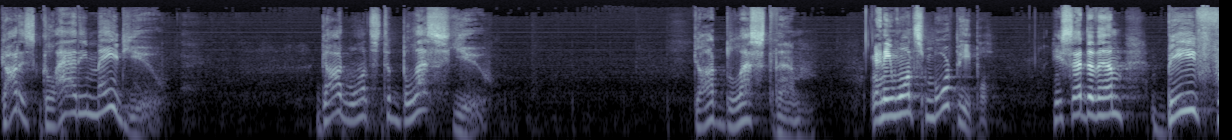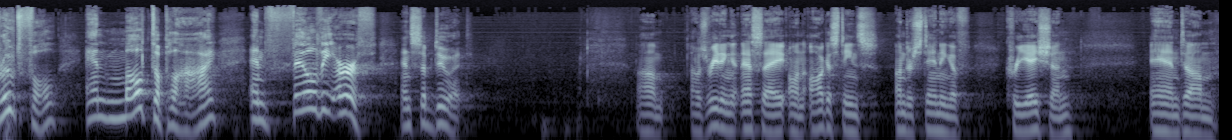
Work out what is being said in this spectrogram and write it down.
God is glad He made you. God wants to bless you. God blessed them. And He wants more people. He said to them, Be fruitful and multiply and fill the earth and subdue it. Um, I was reading an essay on Augustine's understanding of creation, and um,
